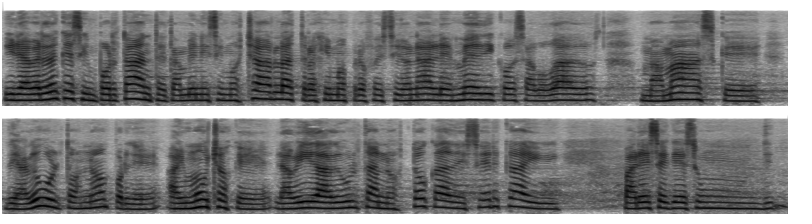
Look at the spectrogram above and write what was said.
Y la verdad que es importante, también hicimos charlas, trajimos profesionales, médicos, abogados, mamás que de adultos, ¿no? Porque hay muchos que la vida adulta nos toca de cerca y parece que es un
